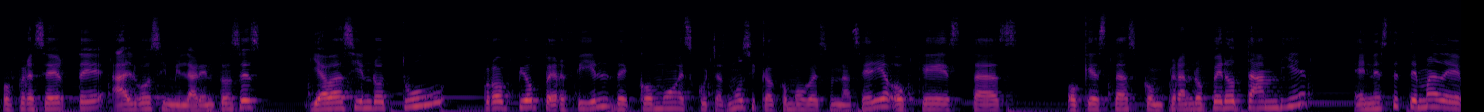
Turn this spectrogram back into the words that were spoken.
ofrecerte algo similar. Entonces ya va siendo tú propio perfil de cómo escuchas música, cómo ves una serie o qué estás, o qué estás comprando. Pero también en este tema de,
